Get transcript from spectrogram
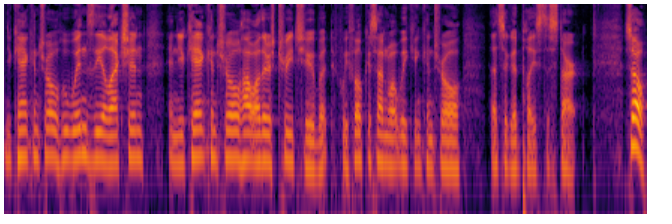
You can't control who wins the election, and you can't control how others treat you. But if we focus on what we can control, that's a good place to start. So,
